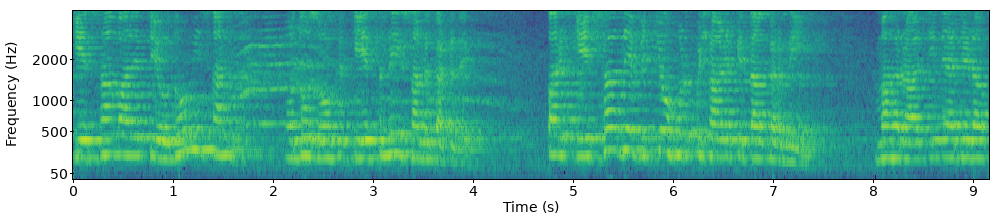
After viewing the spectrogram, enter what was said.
ਕੇਸਾਂ ਵਾਲੇ ਤੇ ਉਦੋਂ ਵੀ ਸਨ, ਉਦੋਂ ਲੋਕ ਕੇਸ ਨਹੀਂ ਸਨ ਕੱਟਦੇ। ਪਰ ਕੇਸਾਂ ਦੇ ਵਿੱਚੋਂ ਹੁਣ ਪਛਾਣ ਕਿੱਦਾਂ ਕਰਨੀ? ਮਹਾਰਾਜ ਜੀ ਨੇ ਜਿਹੜਾ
